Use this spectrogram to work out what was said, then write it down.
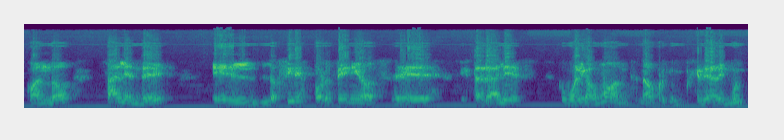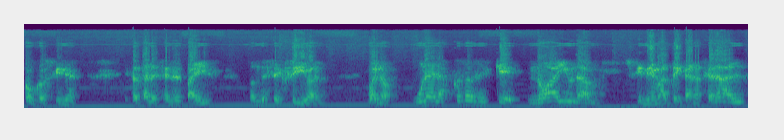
cuando salen de los cines porteños eh, estatales como el Gaumont, ¿no? porque en general hay muy pocos cines estatales en el país donde se exhiban. Bueno, una de las cosas es que no hay una cinemateca nacional,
